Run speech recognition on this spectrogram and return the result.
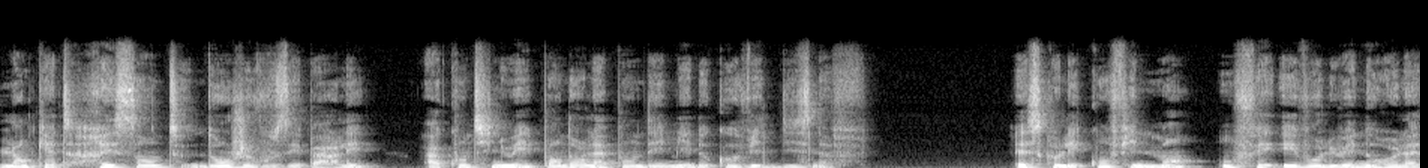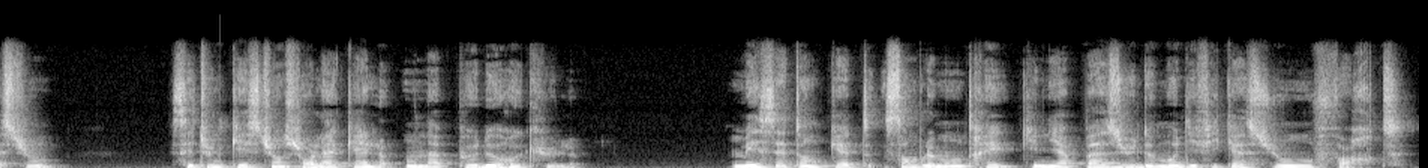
L'enquête récente dont je vous ai parlé a continué pendant la pandémie de Covid-19. Est-ce que les confinements ont fait évoluer nos relations? C'est une question sur laquelle on a peu de recul. Mais cette enquête semble montrer qu'il n'y a pas eu de modification forte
